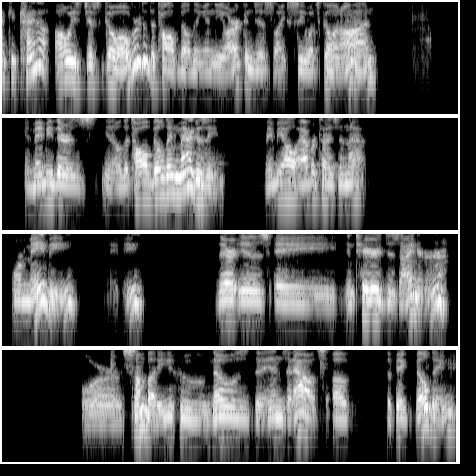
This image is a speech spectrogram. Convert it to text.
I could kind of always just go over to the tall building in New York and just like see what's going on. And maybe there's, you know, the tall building magazine Maybe I'll advertise in that. Or maybe, maybe there is a interior designer or somebody who knows the ins and outs of the big building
